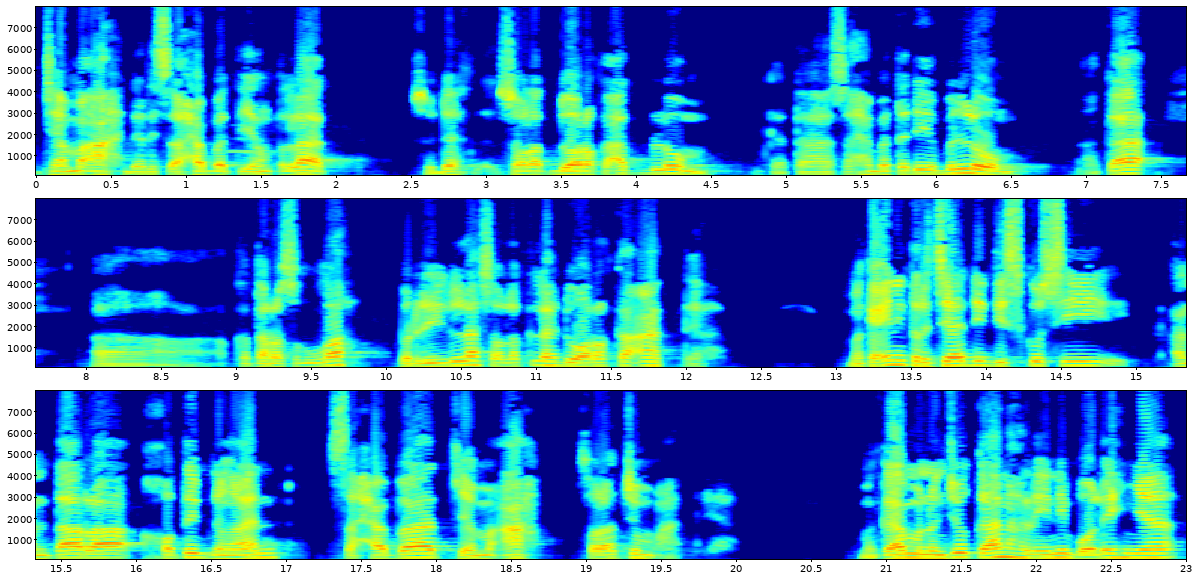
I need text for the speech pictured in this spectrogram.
jamaah dari sahabat yang telat. Sudah sholat dua rakaat belum? Kata sahabat tadi belum. Maka uh, kata Rasulullah berdirilah sholatlah dua rakaat ya. Maka ini terjadi diskusi antara khotib dengan sahabat jamaah sholat Jumat ya. maka menunjukkan hal ini bolehnya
